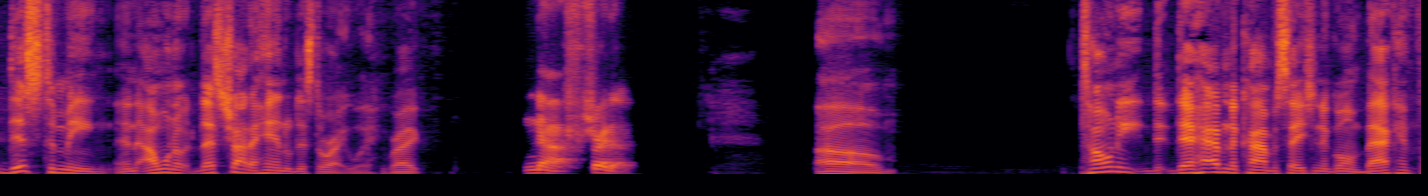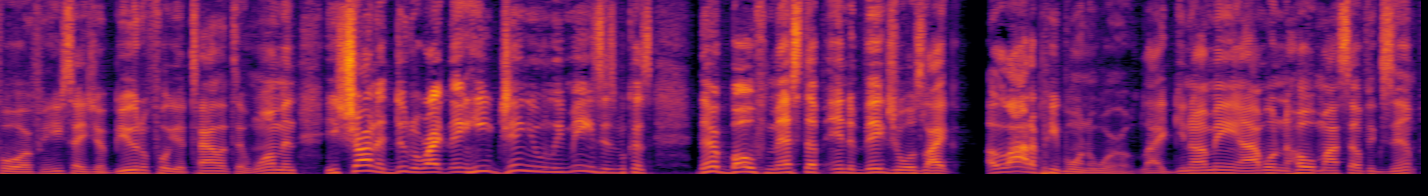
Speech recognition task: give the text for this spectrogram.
this to me, and I want to let's try to handle this the right way, right? Nah, straight up. Um Tony, they're having a conversation. They're going back and forth, and he says, "You're beautiful. You're talented woman." He's trying to do the right thing. He genuinely means this because they're both messed up individuals, like a lot of people in the world. Like you know, what I mean, I wouldn't hold myself exempt.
